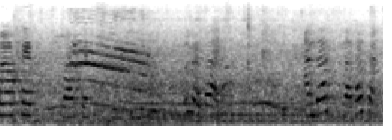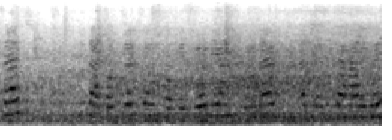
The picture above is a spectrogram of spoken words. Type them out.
perfect, perfect. Look at that. And that's, that's a church. These are construction for petroleum products. That's the highway.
